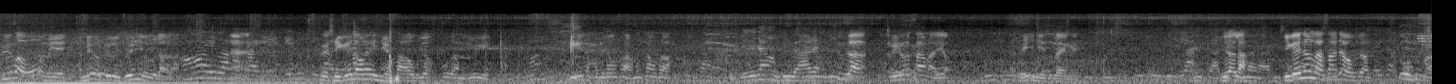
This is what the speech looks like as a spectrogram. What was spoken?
ကျွေးပါဗောအမေအမေတို့တို့ကျွေးနေလို့လာတာအားရပါပါကျေးဇူးတင်ပါတယ်ရေကဲကြောင်းလေးရေစားအောင်ပြောပို့တာမလို့ရေဒီကဘယ်ကြောင်းစားမကြောင်းစားဒီကြောင်းပြူရတဲ့သူကကျွေးရောစားလာရောအဲ့ဒီအနေဆိုလိုက်မယ် dạ là chỉ cái nước là sao chồng dạ cô mà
